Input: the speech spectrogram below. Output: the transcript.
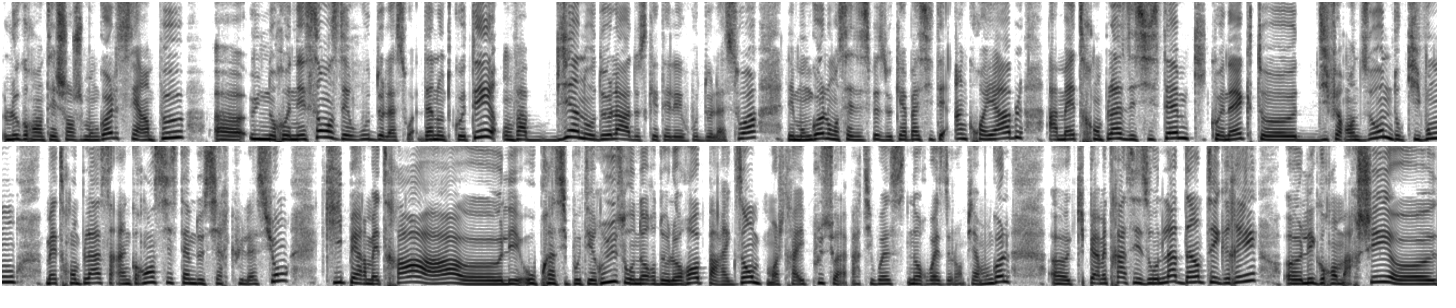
le grand échange mongol, c'est un peu euh, une renaissance des routes de la soie. D'un autre côté, on va bien au-delà de ce qu'étaient les routes de la soie. Les Mongols ont cette espèce de capacité incroyable à mettre en place des systèmes qui connectent euh, différentes zones, donc ils vont mettre en place un grand système de circulation qui permettra à, les, aux principautés russes, au nord de l'Europe par exemple, moi je travaille plus sur la partie ouest, nord-ouest de l'Empire mongol, qui permettra à ces zones-là d'intégrer les grands marchés euh,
